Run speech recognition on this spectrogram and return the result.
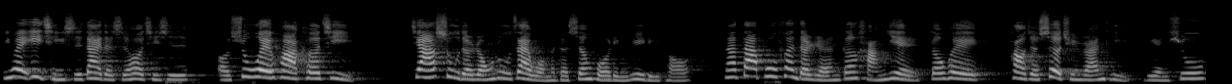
因为疫情时代的时候，其实呃数位化科技加速的融入在我们的生活领域里头。那大部分的人跟行业都会靠着社群软体、脸书、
